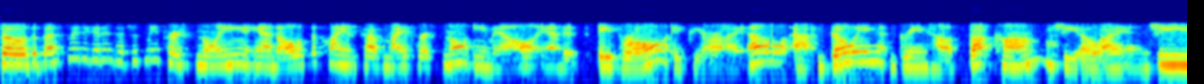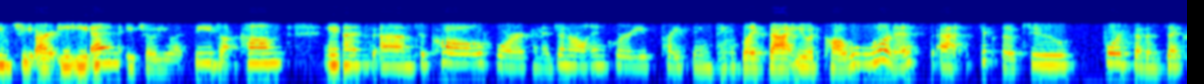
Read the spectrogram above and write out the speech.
So the best way to get in touch with me personally, and all of the clients have my personal email, and it's April, A-P-R-I-L, at goinggreenhouse.com, G-O-I-N-G-G-R-E-E-N-H-O-U-S-E dot com. And um, to call for kind of general inquiries, pricing, things like that, you would call Lourdes at 602 476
